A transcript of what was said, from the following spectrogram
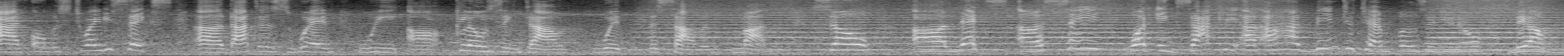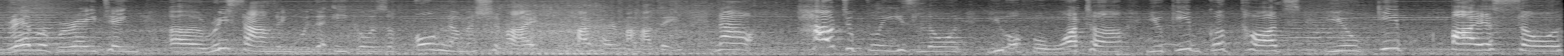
and August 26, uh, that is when we are closing down with the Savan month. So uh, let's uh, see what exactly, and I have been to temples and you know, they are reverberating, uh, resounding with the echoes of Om Namah Shivaya, Har Har Mahadev. Now, how to please Lord, you offer water, you keep good thoughts, you keep pious soul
